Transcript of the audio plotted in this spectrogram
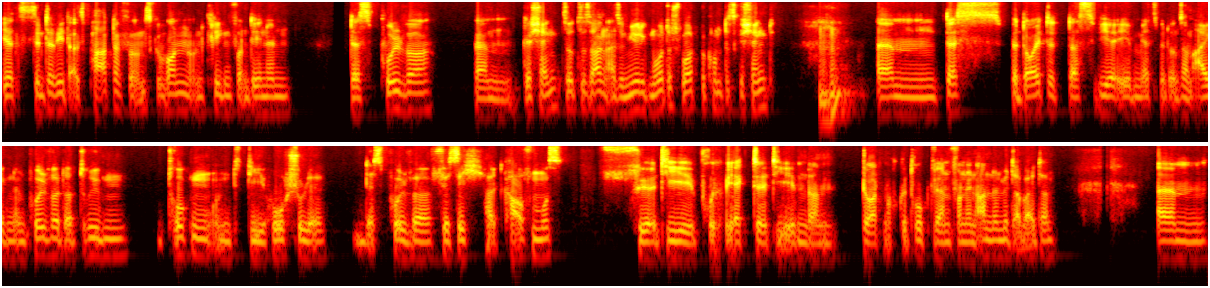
jetzt Sinterit als Partner für uns gewonnen und kriegen von denen das Pulver ähm, geschenkt sozusagen. Also Munich Motorsport bekommt es geschenkt. Mhm. Ähm, das bedeutet, dass wir eben jetzt mit unserem eigenen Pulver dort drüben drucken und die Hochschule das Pulver für sich halt kaufen muss für die Projekte, die eben dann dort noch gedruckt werden von den anderen Mitarbeitern. Ähm,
